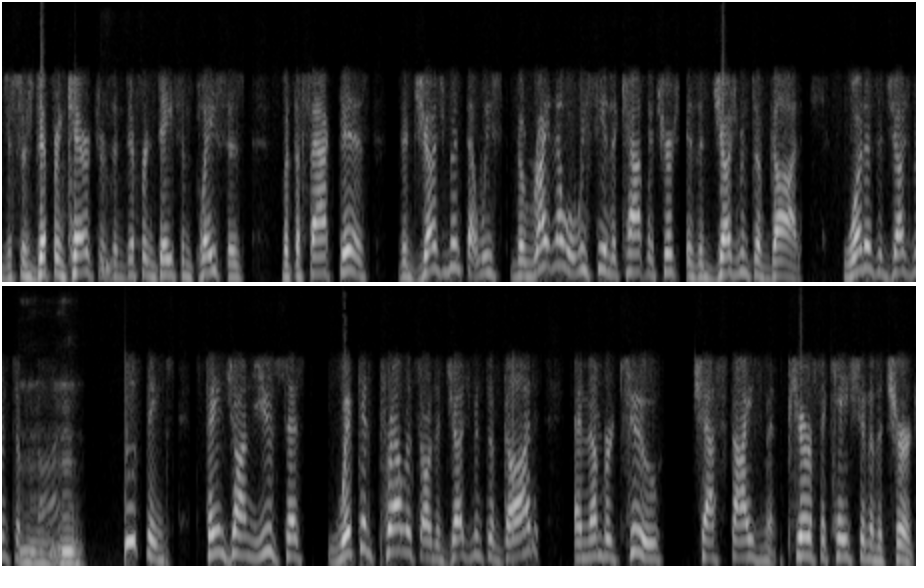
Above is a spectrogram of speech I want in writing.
Just there's different characters and different dates and places. But the fact is, the judgment that we the right now what we see in the Catholic Church is a judgment of God. What is a judgment of mm-hmm. God? Two things. St. John Eudes says wicked prelates are the judgment of God, and number two, chastisement, purification of the church.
